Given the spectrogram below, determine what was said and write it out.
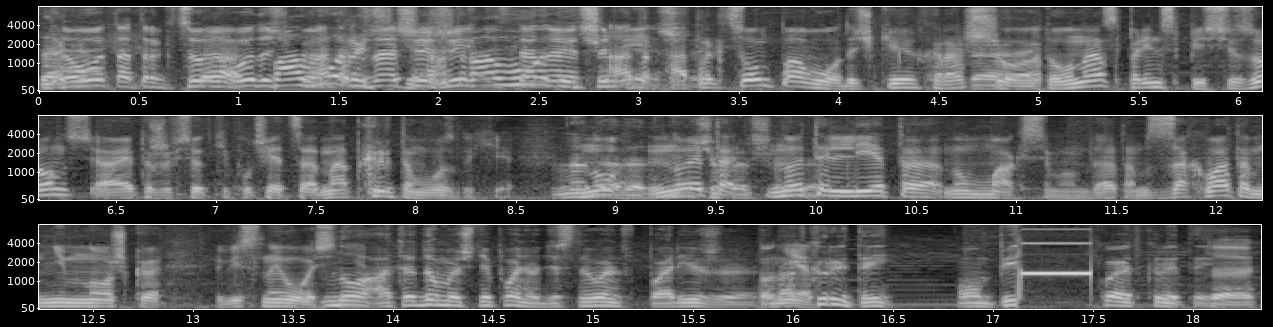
Ну вот аттракцион Да, водочка по в нашей жизни становится меньше. Аттракцион по водочке, хорошо. То у нас, в принципе, сезон, а это же все-таки получается на открытом воздухе. Ну но да, да, но это, большой, но да. это лето, ну, максимум, да, там, с захватом немножко весны-осени. Ну, а ты думаешь, не понял, Диснейленд в Париже, он Нет. открытый. Он пи*** какой открытый. Так.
